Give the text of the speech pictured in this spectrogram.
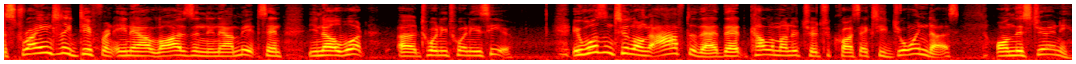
strangely different in our lives and in our midst. And you know what? Uh, 2020 is here. It wasn't too long after that that Kalamunda Church of Christ actually joined us on this journey.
